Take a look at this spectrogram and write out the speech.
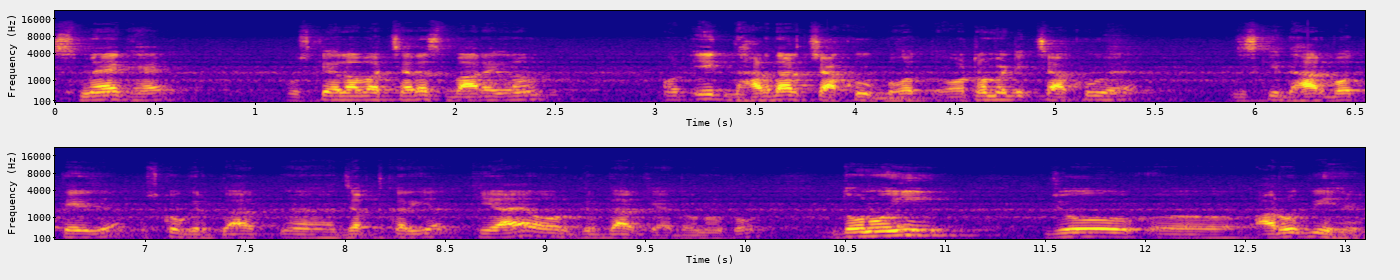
स्मैक है, उसके अलावा चरस 12 ग्राम और एक धारदार चाकू, बहुत ऑटोमेटिक चाकू है, जिसकी धार बहुत तेज़ है, उसको गिरफ़्तार जब्त कर किया है और गिरफ़्तार किया है दोनों को। दोनों ही जो आरोपी हैं,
